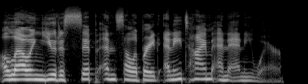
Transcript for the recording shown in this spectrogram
allowing you to sip and celebrate anytime and anywhere.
